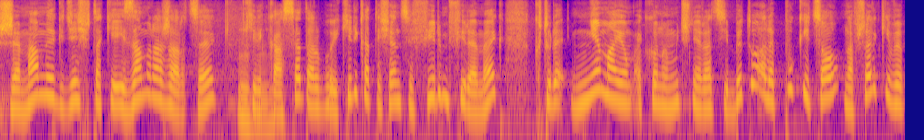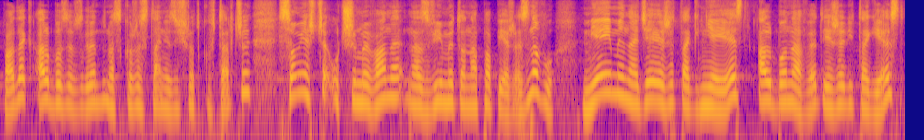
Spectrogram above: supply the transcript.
że mamy gdzieś w takiej zamrażarce kilkaset albo i kilka tysięcy firm, firemek, które nie mają ekonomicznie racji bytu, ale póki co na wszelki wypadek albo ze względu na skorzystanie ze środków tarczy są jeszcze utrzymywane, nazwijmy to na papierze. Znowu, miejmy nadzieję, że tak nie jest, albo nawet, jeżeli tak jest,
